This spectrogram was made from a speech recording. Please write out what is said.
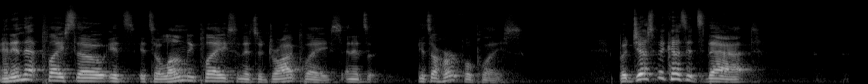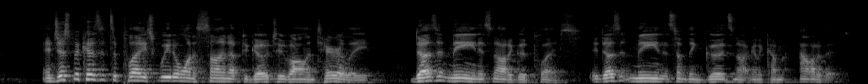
And in that place, though, it's, it's a lonely place and it's a dry place and it's a, it's a hurtful place. But just because it's that, and just because it's a place we don't want to sign up to go to voluntarily, doesn't mean it's not a good place. It doesn't mean that something good's not going to come out of it.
